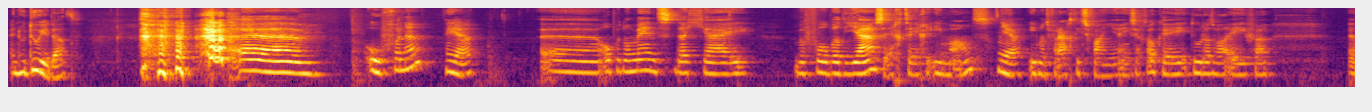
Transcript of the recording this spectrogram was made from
En hoe doe je dat? Ehm, oefenen. Ja. Eh, op het moment dat jij bijvoorbeeld ja zegt tegen iemand, Ja. iemand vraagt iets van je en je zegt oké, ik doe dat wel even. Eh,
